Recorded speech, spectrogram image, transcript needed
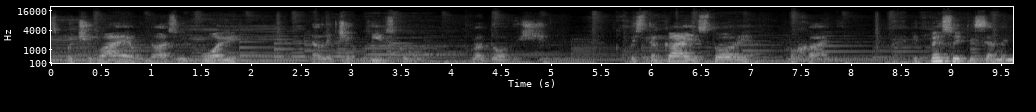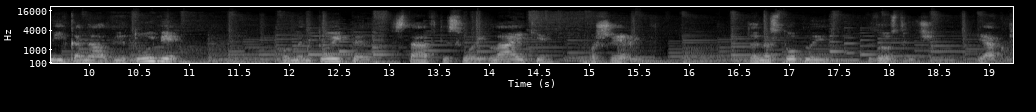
спочиває у нас у Львові на Личаківському кладовищі. Ось така історія кохання. Підписуйтеся на мій канал в Ютубі, коментуйте, ставте свої лайки, поширюйте. До наступної зустрічі. Дякую.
